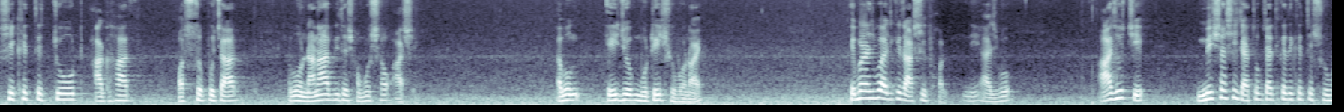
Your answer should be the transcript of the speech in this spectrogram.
সেক্ষেত্রে চোট, আঘাত, অস্ত্রোপচার এবং নানাবিধ সমস্যাও আসে। এবং এই যোগ মোটেই শুভ নয়। এবার আসব আজকে রাশিফল নিয়ে। আসব, আজ হচ্ছে মেষরাশি জাতক জাতিকাদের ক্ষেত্রে শুভ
